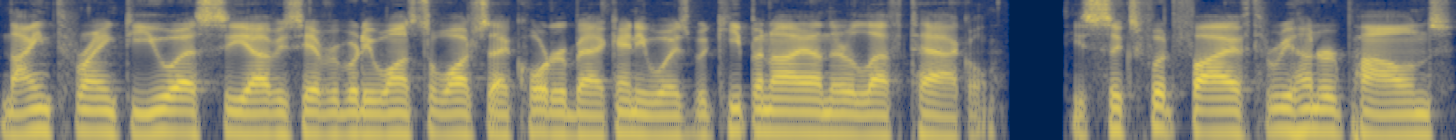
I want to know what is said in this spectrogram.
Ninth ranked USC. Obviously, everybody wants to watch that quarterback anyways, but keep an eye on their left tackle. He's six foot five, 300 pounds.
